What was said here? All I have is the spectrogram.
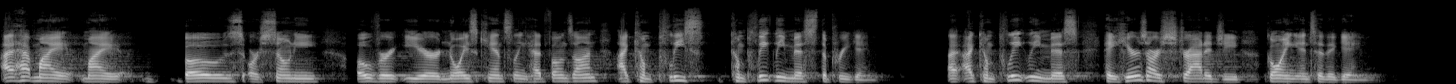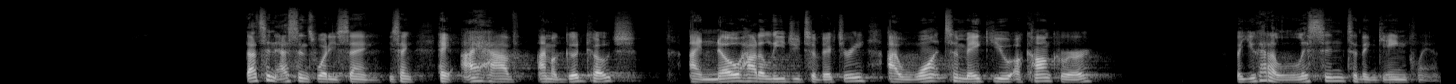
I have my, my Bose or Sony over ear noise canceling headphones on. I complete, completely miss the pregame. I, I completely miss, hey, here's our strategy going into the game. That's in essence what he's saying. He's saying, Hey, I have, I'm a good coach. I know how to lead you to victory. I want to make you a conqueror, but you got to listen to the game plan.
